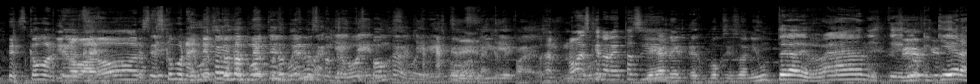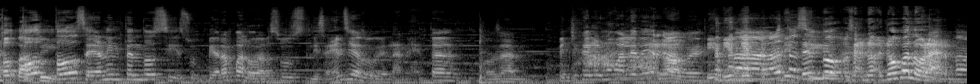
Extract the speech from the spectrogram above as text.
Es como. Innovador. Es, es como contra Bob Esponja, güey. o sea, no, es que la neta sí. Llegan el Xbox y Sony, un tera de RAM, este, Sí, lo que que quieras, To- papi. todo sería Nintendo si supieran valorar sus licencias, güey, la neta. O sea, pinche Halo no vale verga, No, güey. Ni- ni- Ah, ni- Nintendo, o sea, no, no valorar, No,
